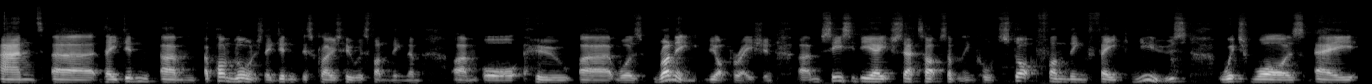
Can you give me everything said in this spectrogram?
and uh, they didn't um, upon launch they didn't disclose who was funding them um, or who uh, was running the operation. CCDH set up something called Stop Funding Fake News, which was a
